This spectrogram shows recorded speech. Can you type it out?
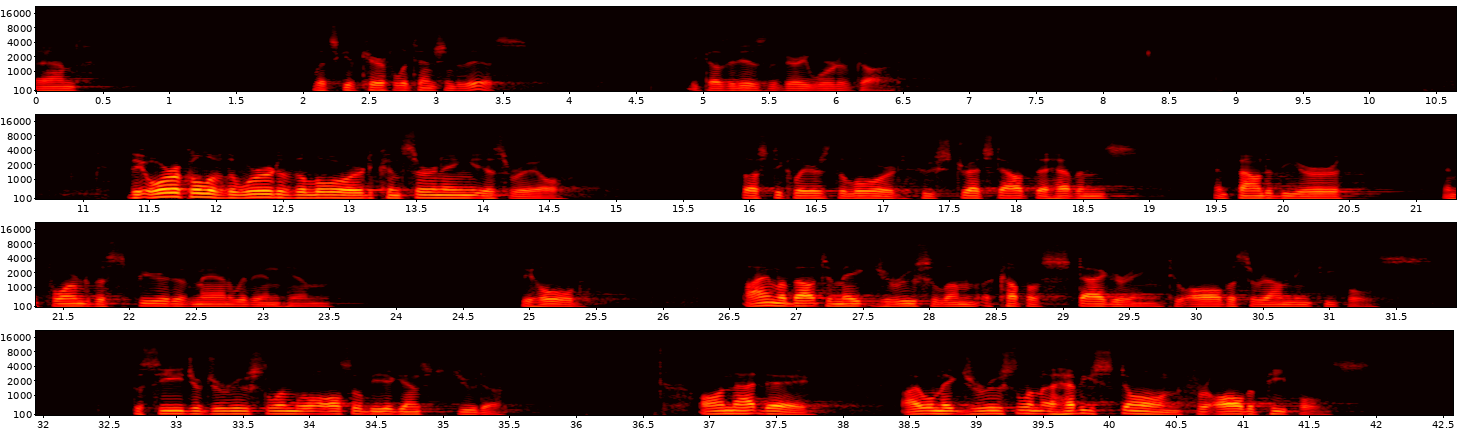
And let's give careful attention to this because it is the very Word of God. The oracle of the word of the Lord concerning Israel. Thus declares the Lord, who stretched out the heavens and founded the earth and formed the spirit of man within him. Behold, I am about to make Jerusalem a cup of staggering to all the surrounding peoples. The siege of Jerusalem will also be against Judah. On that day, I will make Jerusalem a heavy stone for all the peoples.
